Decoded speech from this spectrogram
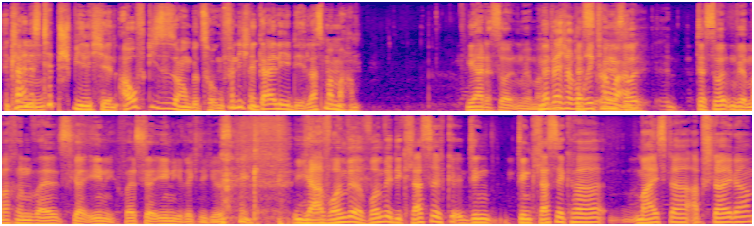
Ein kleines Tippspielchen auf die Saison bezogen, finde ich eine geile Idee. Lass mal machen. Ja, das sollten wir machen. Mit welcher Rubrik das, fangen wir soll, Das sollten wir machen, weil es ja eh nie, weil es ja eh nie richtig ist. ja, wollen wir, wollen wir die Klassik, den, den Klassiker Meister Absteiger?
